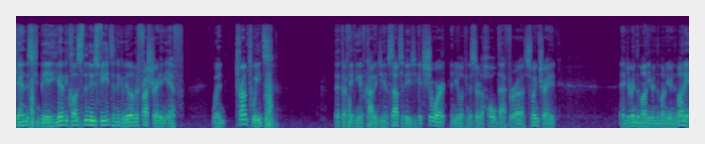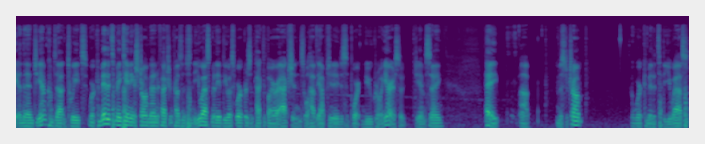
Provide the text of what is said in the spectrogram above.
Again, this can be, you got to be close to the news feeds and it can be a little bit frustrating if when Trump tweets that they're thinking of cutting GM subsidies, you get short and you're looking to sort of hold that for a swing trade and you're in the money, you're in the money, you're in the money. And then GM comes out and tweets, We're committed to maintaining a strong manufacturing presence in the U.S. Many of the U.S. workers impacted by our actions will have the opportunity to support new growing areas. So GM's saying, Hey, uh, Mr. Trump, we're committed to the U.S.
